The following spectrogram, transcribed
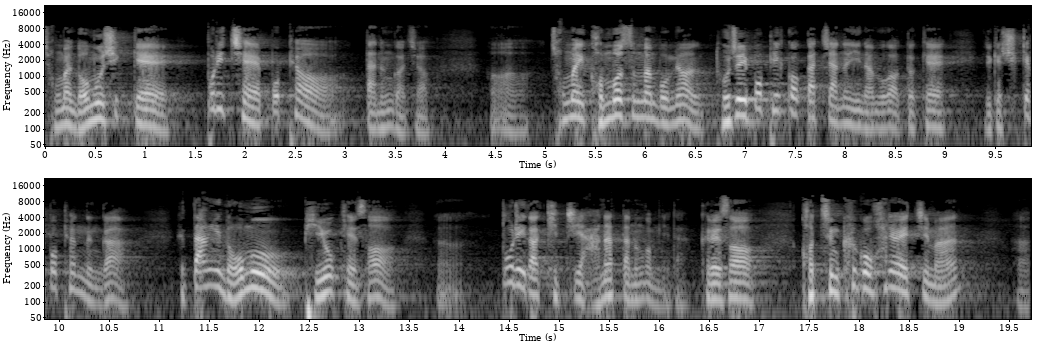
정말 너무 쉽게 뿌리채 뽑혔다는 거죠. 어, 정말 겉모습만 보면 도저히 뽑힐 것 같지 않은 이 나무가 어떻게 이렇게 쉽게 뽑혔는가? 그 땅이 너무 비옥해서 어, 뿌리가 깊지 않았다는 겁니다. 그래서 겉은 크고 화려했지만 어,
